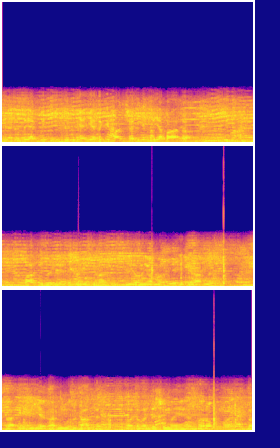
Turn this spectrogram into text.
це, це якби і- є, є такий факт, що ну, я багато багато взагалі українських нас є знайомих, які гарні є гарні музиканти. От, але те, що ми робимо, то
